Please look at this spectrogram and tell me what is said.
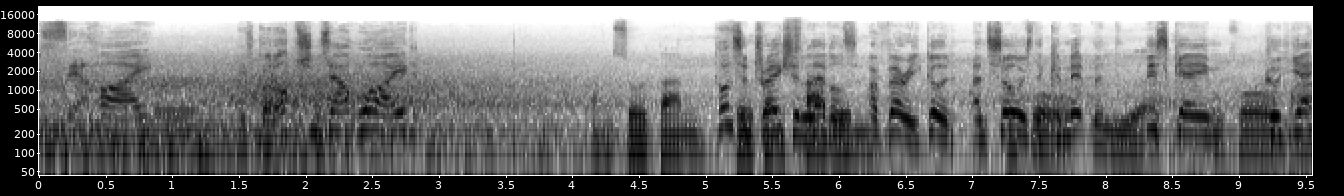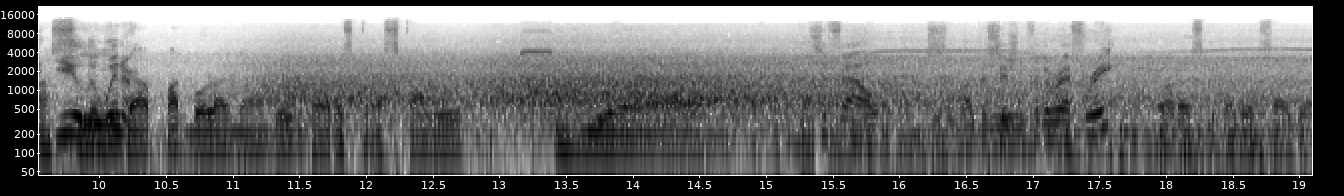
Hoists it high. He's got options out wide. Sultan. Concentration Sultan levels are very good, and so is the commitment. iya. This game Tuh, could yet yield a winner. dapat bolanya, Bung Torres keras sekali. Iya. That's a foul. Decision for the referee. Torres kita lihat saja.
